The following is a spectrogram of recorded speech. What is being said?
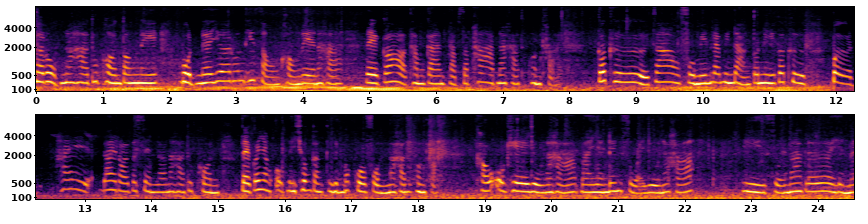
สรุปนะคะทุกคนตรงนี้บุตรเนื้อเยื่อรุ่นที่สองของเรนะคะ เรก็ทำการปรับสภาพนะคะ ทุกคนค่ะ ก็คือเจ้าฟูมินและมินด่างต้นนี้ก็คือเปิดให้ได้ร้อยเปอร์เซ็นแล้วนะคะ ทุกคนแต่ก็ยังอบในช่วงกลางคืนเพราะกลัวฝนนะคะ ทุกคนค่ะเขาโอเคอยู่นะคะใบยังเด้งสวยอยู่นะคะนี่สวยมากเลยเห็นไหม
